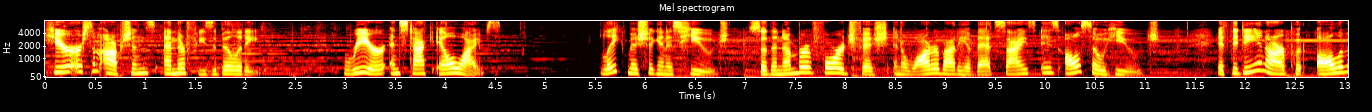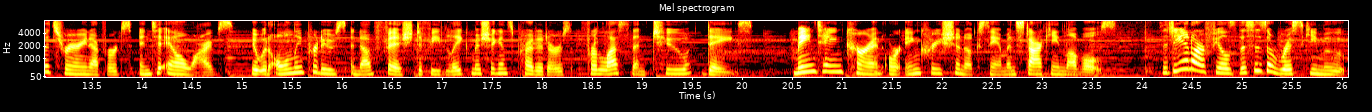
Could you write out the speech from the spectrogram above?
Here are some options and their feasibility. Rear and stock alewives. Lake Michigan is huge, so the number of forage fish in a water body of that size is also huge. If the DNR put all of its rearing efforts into alewives, it would only produce enough fish to feed Lake Michigan's predators for less than two days. Maintain current or increase Chinook salmon stocking levels. The DNR feels this is a risky move,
